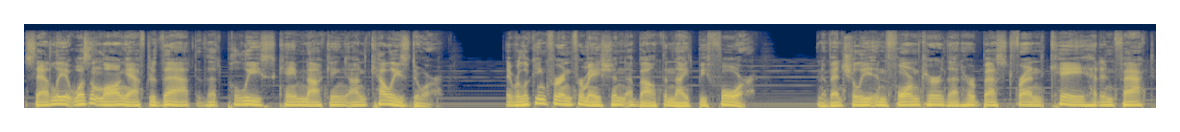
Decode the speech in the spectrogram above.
Sadly, it wasn't long after that that police came knocking on Kelly's door. They were looking for information about the night before and eventually informed her that her best friend Kay had in fact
